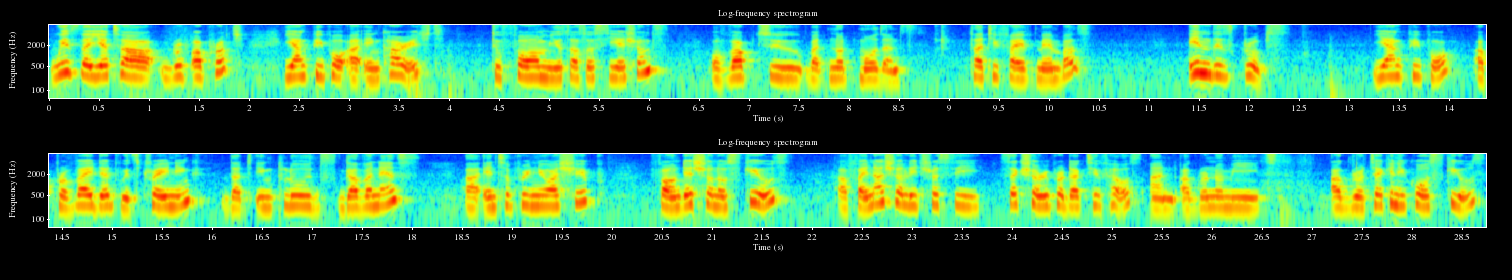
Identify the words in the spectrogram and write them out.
with the YETA group approach, young people are encouraged to form youth associations of up to, but not more than 35 members. In these groups, young people are provided with training that includes governance, uh, entrepreneurship, foundational skills, uh, financial literacy, sexual reproductive health, and agronomy, agrotechnical skills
